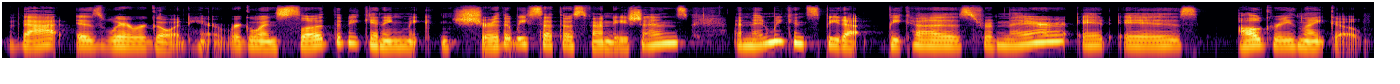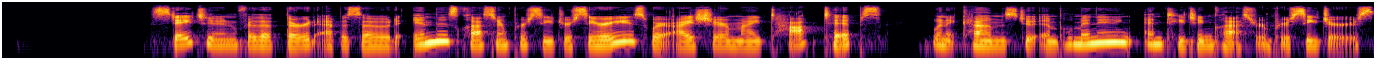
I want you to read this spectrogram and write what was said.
that is where we're going here. We're going slow at the beginning, making sure that we set those foundations, and then we can speed up because from there it is all green light go. Stay tuned for the third episode in this classroom procedure series where I share my top tips when it comes to implementing and teaching classroom procedures.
